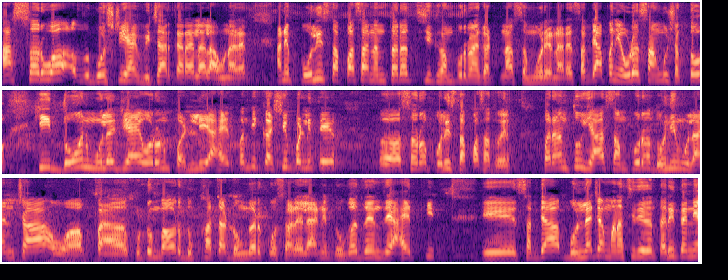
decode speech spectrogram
हा सर्व गोष्टी ह्या विचार करायला लावणार आहेत. आणि पोलीस तपासानंतरच ही संपूर्ण घटना समोर येणार आहे. सध्या आपण एवढं सांगू शकतो की दोन मुलं जी आहे वरून पडली आहेत. पण ती कशी पडली ते सर्व पोलीस तपासात होईल. परंतु ह्या संपूर्ण दोन्ही मुलांच्या कुटुंबावर दुःखाचा डोंगर कोसळलेला आहे आणि दोघं जण जे आहेत की सध्या बोलण्याच्या मनस्थितीत तरी त्यांनी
